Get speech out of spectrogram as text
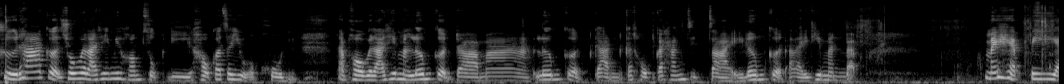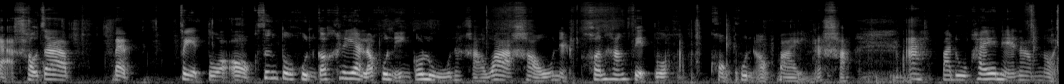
คือถ้าเกิดช่วงเวลาที่มีความสุขดีเขาก็จะอยู่กับคุณ แต่พอเวลาที่มันเริ่มเกิดดราม่าเริ่มเกิดการกระทบกระทั่งจิตใจ เริ่มเกิดอะไรที่มันแบบ ไม่แฮปปี้อะเขาจะแบบ ฟดตัวออก ซึ่งตัวคุณก็เครียดแล้วคุณเองก็รู้นะคะ ว่าเขาเนี่ยค่อนข้างเฟดตัวของคุณออกไปนะคะอะมาดูไพ่แนะนำหน่อย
